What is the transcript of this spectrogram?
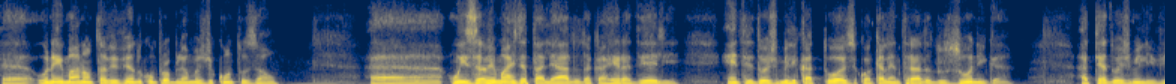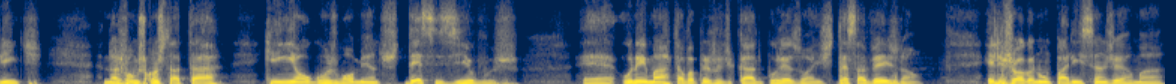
é, o Neymar não está vivendo com problemas de contusão. É, um exame mais detalhado da carreira dele entre 2014, com aquela entrada do Zúñiga, até 2020, nós vamos constatar que em alguns momentos decisivos é, o Neymar estava prejudicado por lesões. Dessa vez, não. Ele joga num Paris Saint-Germain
